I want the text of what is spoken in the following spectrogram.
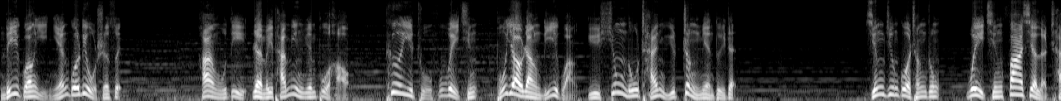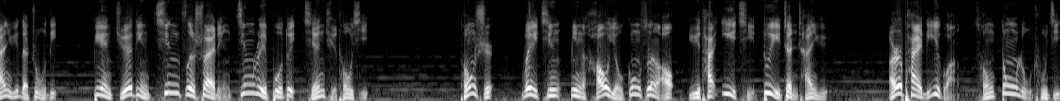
李广已年过六十岁，汉武帝认为他命运不好，特意嘱咐卫青不要让李广与匈奴单于正面对阵。行军过程中。卫青发现了单于的驻地，便决定亲自率领精锐部队前去偷袭。同时，卫青命好友公孙敖与他一起对阵单于，而派李广从东路出击。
